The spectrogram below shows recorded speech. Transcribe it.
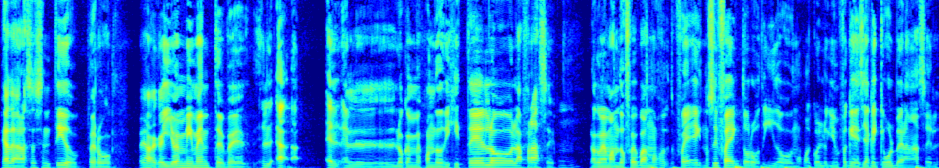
fíjate, ahora hace sentido, pero pues, aquí yo en mi mente, pues, el- a- a- el- el- lo que me, cuando dijiste lo- la frase, Ujú. Lo que me mandó fue, no, fue, no sé si fue Héctor Otido, no me acuerdo quién fue que decía que hay que volver a nacer.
